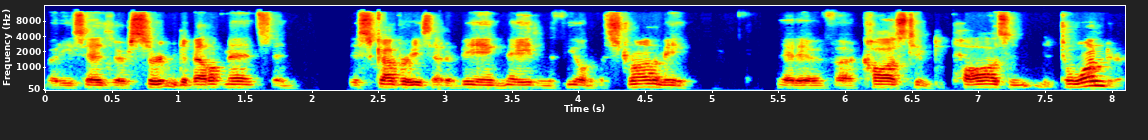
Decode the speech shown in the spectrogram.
but he says there are certain developments and discoveries that are being made in the field of astronomy that have uh, caused him to pause and to wonder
